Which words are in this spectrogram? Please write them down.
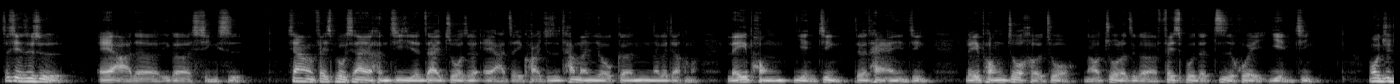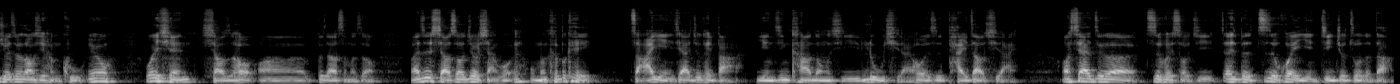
这些就是 AR 的一个形式。像 Facebook 现在也很积极的在做这个 AR 这一块，就是他们有跟那个叫什么雷朋眼镜，这个太阳眼镜雷朋做合作，然后做了这个 Facebook 的智慧眼镜。我就觉得这个东西很酷，因为我以前小时候啊，不知道什么时候，反正小时候就想过，哎，我们可不可以眨眼一下就可以把眼睛看到东西录起来，或者是拍照起来？哦，现在这个智慧手机，呃，不是智慧眼镜就做得到。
